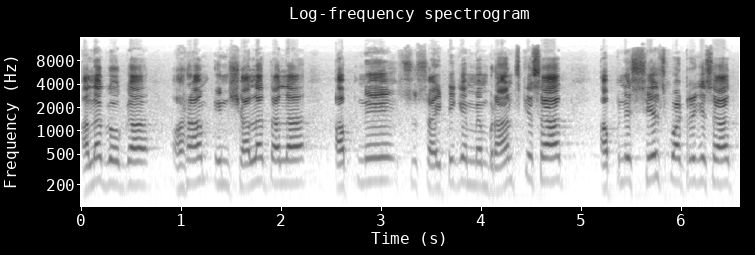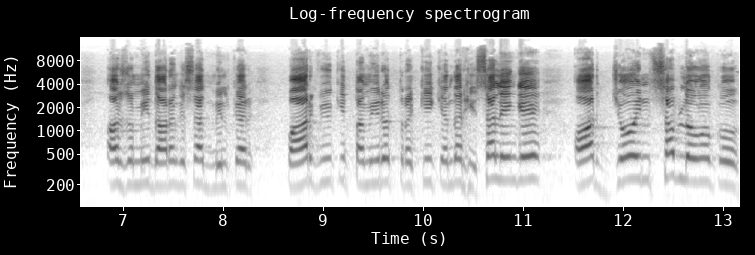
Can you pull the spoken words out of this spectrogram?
अलग होगा और हम इन ताला अपने सोसाइटी के मेम्बरानस के साथ, अपने सेल्स पार्टनर के साथ और ज़मींदारों के साथ मिलकर पार्क व्यू की तमीर तरक्की के अंदर हिस्सा लेंगे। और जो इन सब लोगों को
